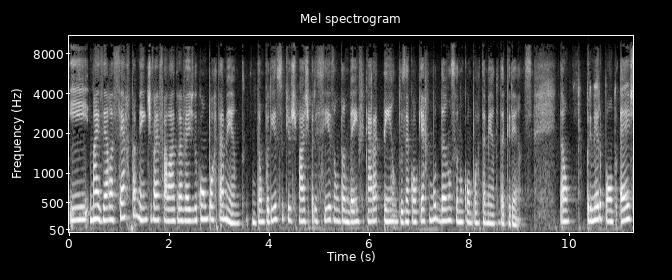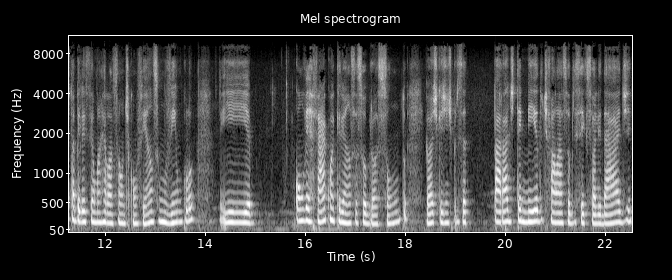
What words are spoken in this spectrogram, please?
e mas ela certamente vai falar através do comportamento. Então, por isso que os pais precisam também ficar atentos a qualquer mudança no comportamento da criança. Então, o primeiro ponto é estabelecer uma relação de confiança, um vínculo, e conversar com a criança sobre o assunto. Eu acho que a gente precisa parar de ter medo de falar sobre sexualidade,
